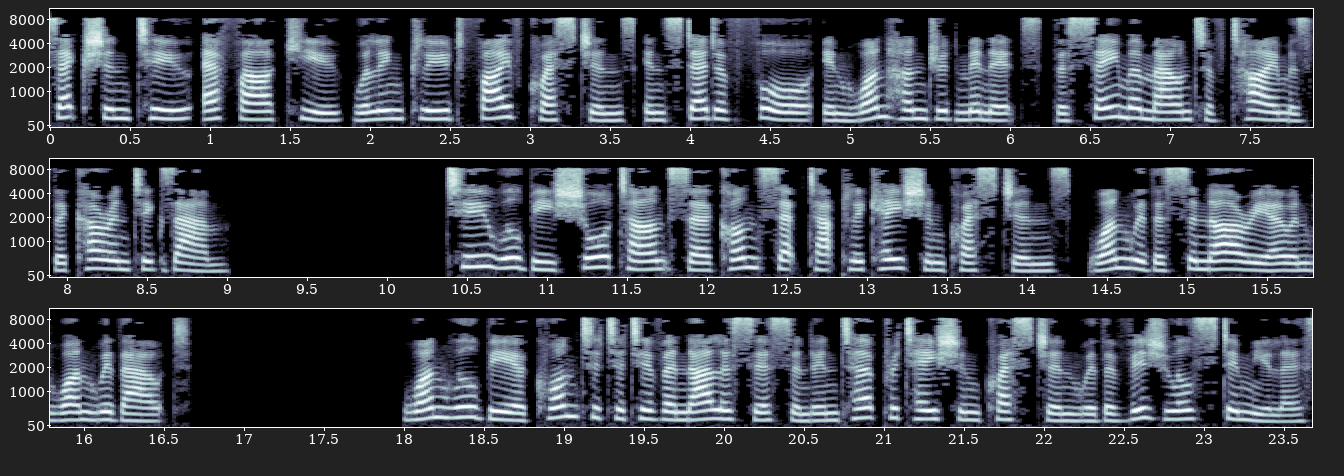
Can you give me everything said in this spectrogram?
Section 2 FRQ will include 5 questions instead of 4 in 100 minutes, the same amount of time as the current exam. 2 will be short answer concept application questions, one with a scenario and one without. One will be a quantitative analysis and interpretation question with a visual stimulus.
